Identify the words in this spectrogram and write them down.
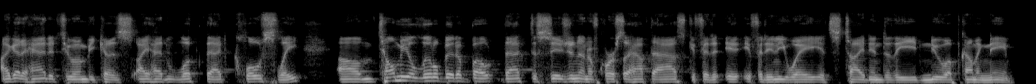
I got to hand it to him because I hadn't looked that closely. Um, tell me a little bit about that decision, and of course, I have to ask if it if it any way it's tied into the new upcoming name.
